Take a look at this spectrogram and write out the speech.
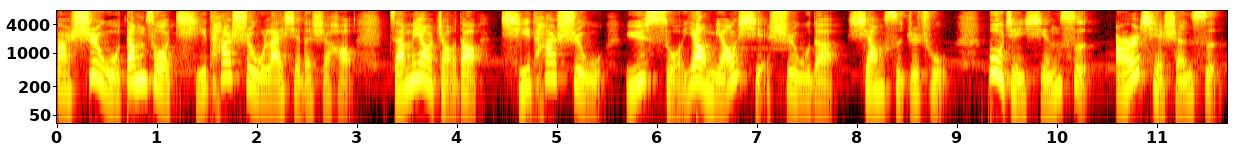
把事物当作其他事物来写的时候，咱们要找到其他事物与所要描写事物的相似之处，不仅形似，而且神似，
